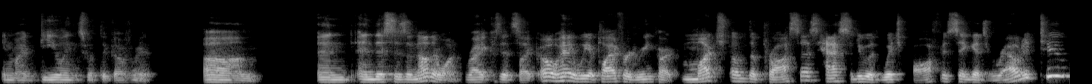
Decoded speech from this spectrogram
in my dealings with the government. Um and and this is another one right? Because it's like oh hey we apply for a green card. Much of the process has to do with which office it gets routed to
